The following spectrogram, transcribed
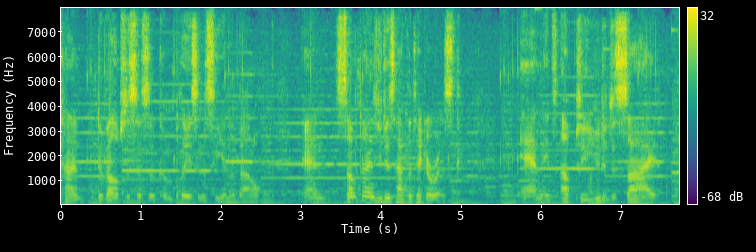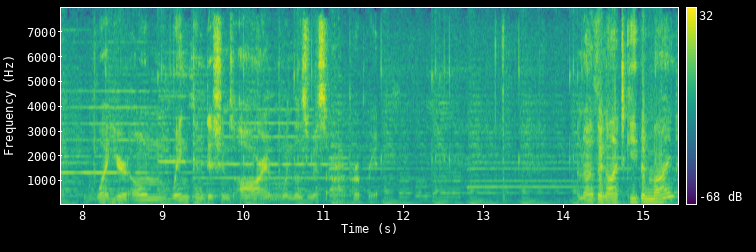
kind of develops a sense of complacency in the battle. And sometimes you just have to take a risk. And it's up to you to decide what your own win conditions are and when those risks are appropriate. Another thing I like to keep in mind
